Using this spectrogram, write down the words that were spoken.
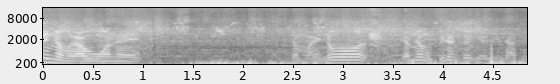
નવરાવું એવે નવરાવું અને તો મહિનો એમને મૂકી દે ને તો મેળી નાખે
